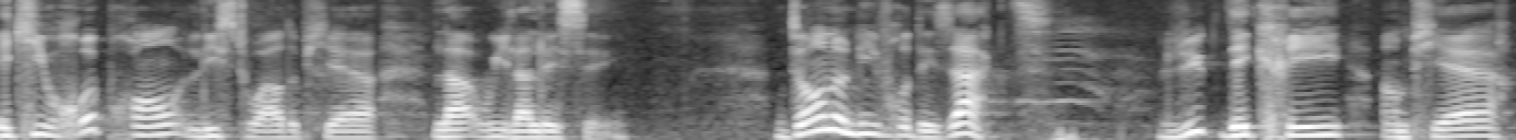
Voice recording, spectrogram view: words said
et qui reprend l'histoire de Pierre là où il a laissé. Dans le livre des actes, Luc décrit un Pierre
